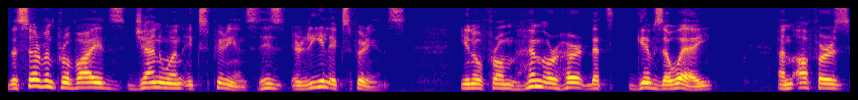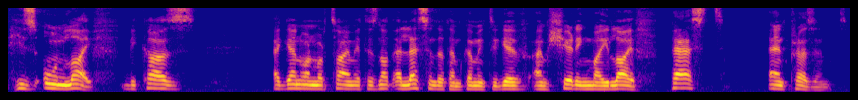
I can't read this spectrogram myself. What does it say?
The servant provides genuine experience, his real experience, you know, from him or her that gives away and offers his own life. Because, again, one more time, it is not a lesson that I'm coming to give, I'm sharing my life, past and present.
